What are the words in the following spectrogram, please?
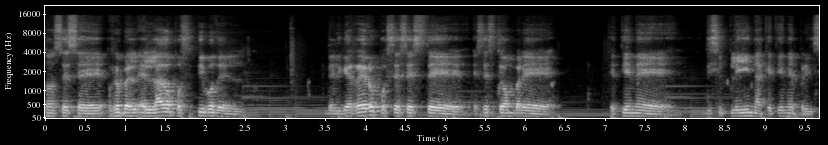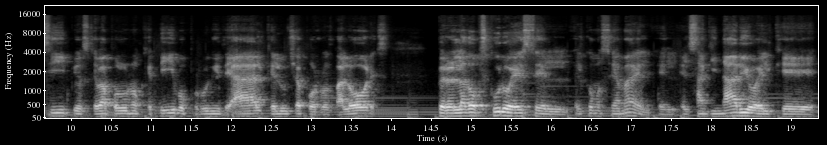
Entonces, eh, por ejemplo, el, lado positivo del, del, guerrero, pues es este, es este hombre que tiene disciplina, que tiene principios, que va por un objetivo, por un ideal, que lucha por los valores pero el lado oscuro es el, ¿cómo se llama? El, sanguinario, el que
